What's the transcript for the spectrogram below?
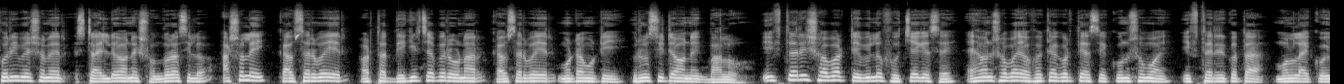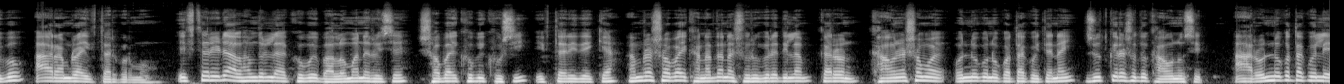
পরিবেশনের স্টাইলটা অনেক সুন্দর ছিল আসলেই কাউসার ভাইয়ের, অর্থাৎ দিঘির চাপের ওনার কাউসার ভাইয়ের মোটামুটি রুচিটা অনেক ভালো। ইফতারি সবার টেবিলও ফুচে গেছে। এখন সবাই অপেক্ষা করতে আছে কোন সময় ইফতারির কথা মোল্লায় কইব, আর আমরা ইফতার করব। ইফতারিটা আলহামদুলিল্লাহ খুবই ভালো মানের হয়েছে সবাই খুবই খুশি ইফতারি দেখিয়া। আমরা সবাই খানা দানা শুরু করে দিলাম, কারণ খাওয়ানোর সময় অন্য কোনো কথা কইতে নাই। জুত করে শুধু খাওয়ানো উচিত। আর অন্য কথা কইলে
